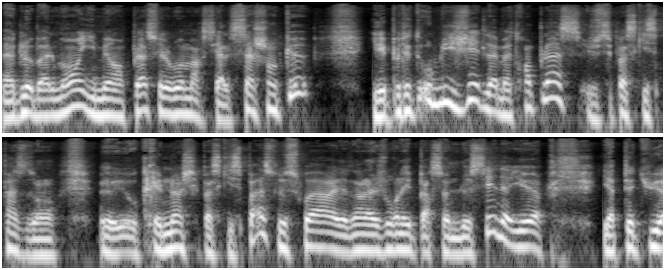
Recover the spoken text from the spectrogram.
ben, globalement, il met en place la loi martiale, sachant que il est peut-être obligé de la mettre en place. Je ne sais pas ce qui se passe dans, euh, au Kremlin. Je ne sais pas ce qui se passe le soir et dans la journée. Personne ne le sait d'ailleurs. Il y a peut-être eu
